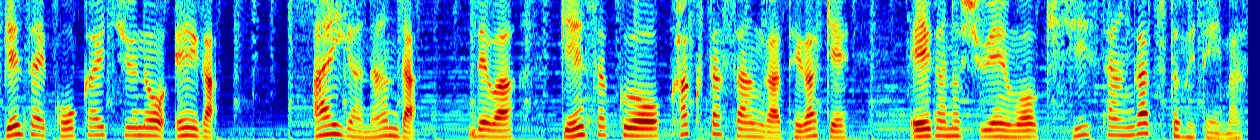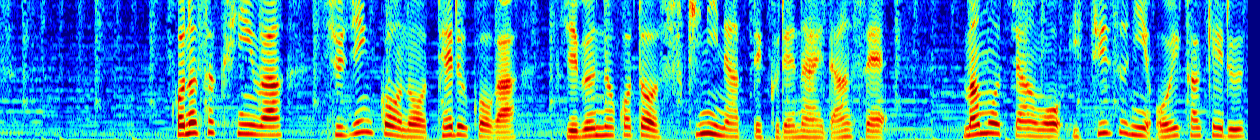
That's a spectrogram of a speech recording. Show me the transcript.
現在公開中の映画「愛がなんだ」では原作を角田さんが手掛け映画の主演を岸井さんが務めています。この作品は主人公の照子が自分のことを好きになってくれない男性マモちゃんを一途に追いかける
